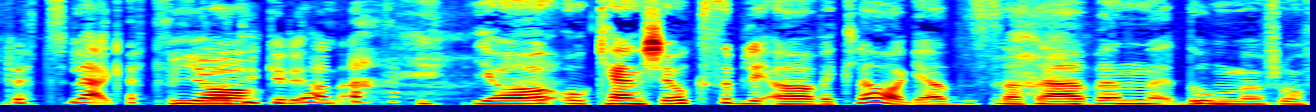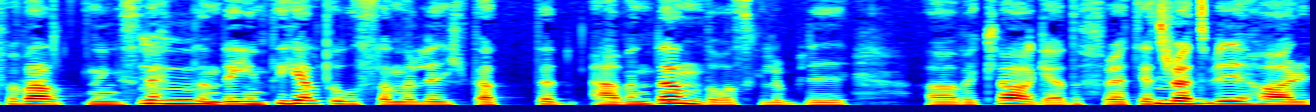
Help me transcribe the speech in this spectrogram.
rättsläget. Ja. Vad tycker du Hanna? Ja, och kanske också bli överklagad så att även domen från förvaltningsrätten, mm. det är inte helt osannolikt att det, även den då skulle bli överklagad. För att jag tror mm. att vi har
